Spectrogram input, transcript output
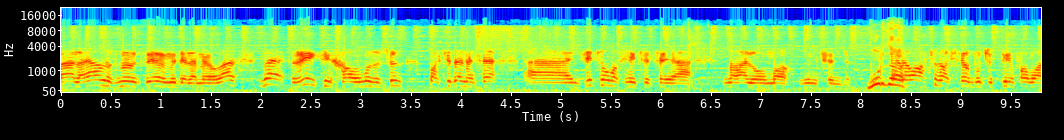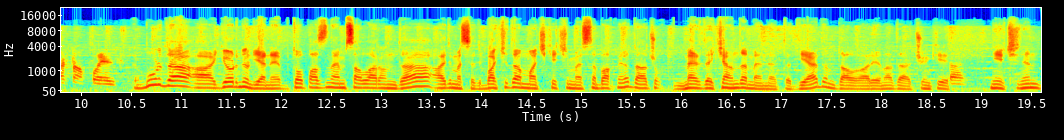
Bəli. Yalnız möcüzəyə ümid eləmək olar və reyting xalımız üçün Bakıda nəsə ə, heç olmasa heç hissəyə nail olmaq mümkündür. Burada- yəni açıq-açıq bu ciddi favoriti Apoel. Burada a, görünür, yəni Topazın əmsallarında aydın məsələdir. Bakıda maç keçirməsinə baxmayaraq daha çox Mərdəkanda mən hətta deyərdim Dalğa Arenada. Çünki Bəli. Neftçinin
